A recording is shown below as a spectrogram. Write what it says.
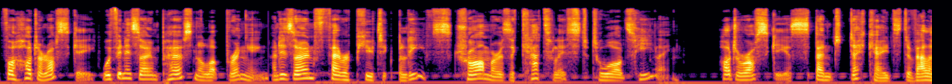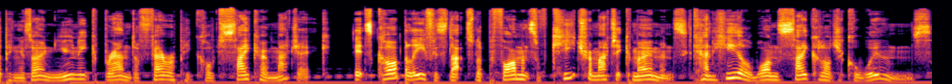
For Jodorowsky, within his own personal upbringing and his own therapeutic beliefs, trauma is a catalyst towards healing. Jodorowsky has spent decades developing his own unique brand of therapy called psychomagic. Its core belief is that the performance of key traumatic moments can heal one's psychological wounds.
